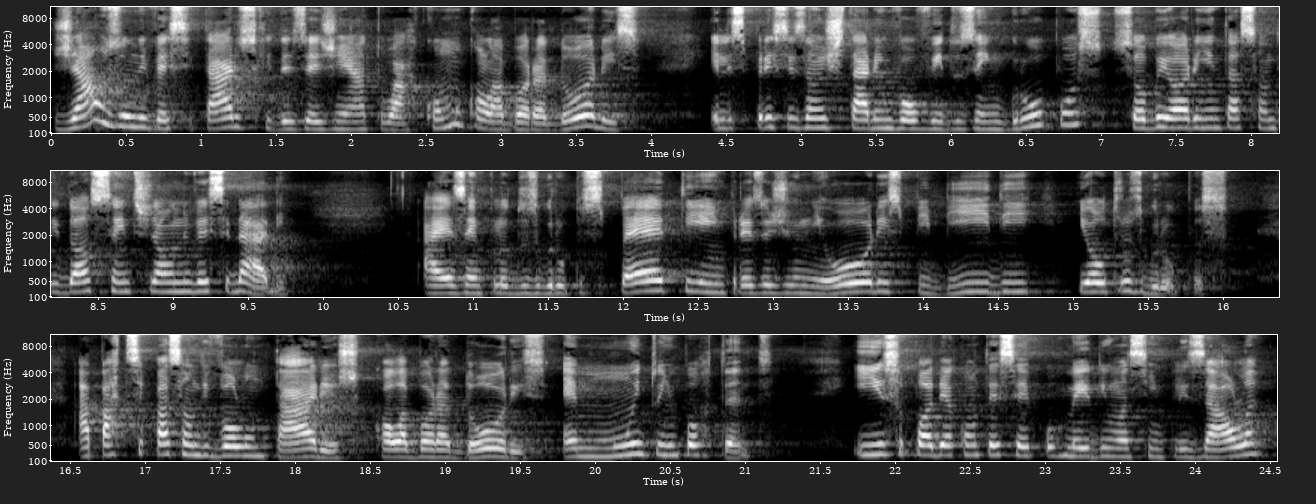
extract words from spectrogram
Já os universitários que desejem atuar como colaboradores, eles precisam estar envolvidos em grupos sob orientação de docentes da universidade. A exemplo dos grupos PET, empresas juniores, PIBID e outros grupos. A participação de voluntários, colaboradores, é muito importante. E isso pode acontecer por meio de uma simples aula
